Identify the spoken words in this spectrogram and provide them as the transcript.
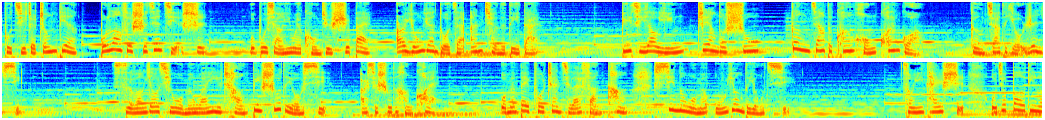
不急着争辩，不浪费时间解释。我不想因为恐惧失败而永远躲在安全的地带。比起要赢，这样的输更加的宽宏宽广，更加的有韧性。死亡邀请我们玩一场必输的游戏，而且输得很快。我们被迫站起来反抗，戏弄我们无用的勇气。从一开始，我就抱定了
